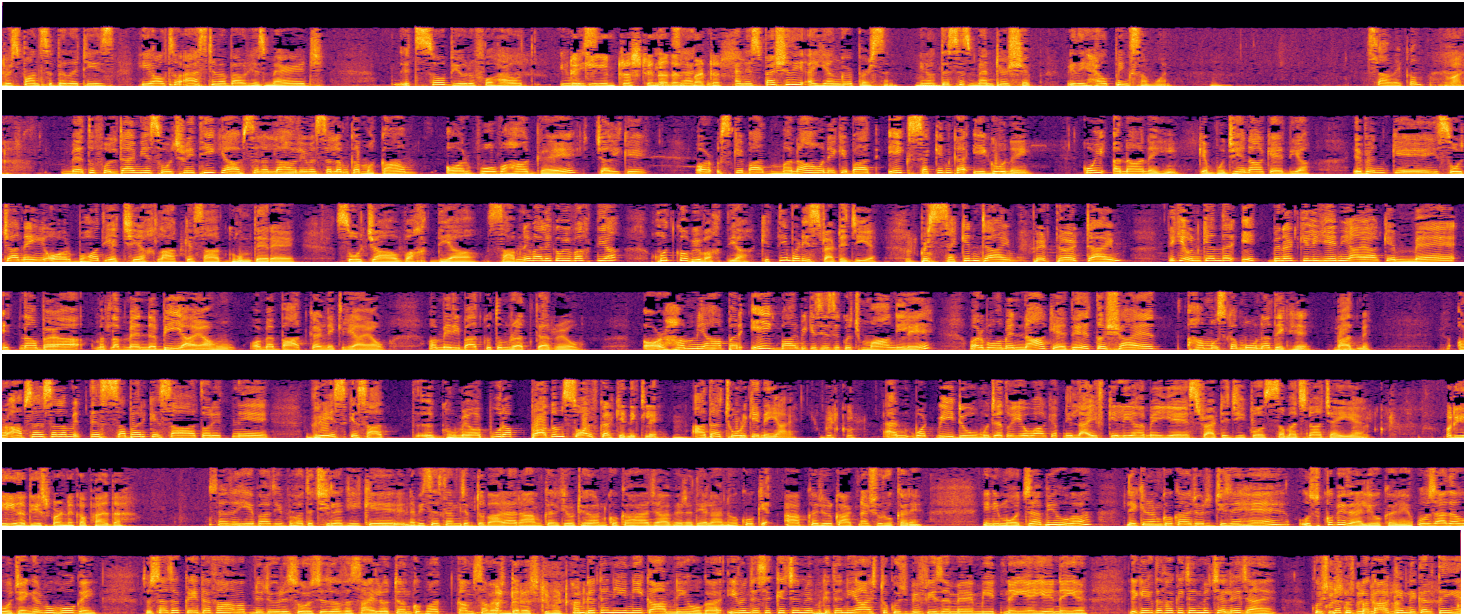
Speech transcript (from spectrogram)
responsibilities he also asked him about his marriage it's so beautiful how and especially a younger person you know this is mentorship within someone السلام علیکم میں تو full time یہ سوچ رہی تھی کہ آپ صلی اللہ علیہ وسلم کا مقام اور وہ وہاں گئے چل کے اور اس کے بعد منع ہونے کے بعد ایک سیکنڈ کا ایگو نہیں کوئی انا نہیں کہ مجھے نہ کہہ دیا ایون کہ سوچا نہیں اور بہت ہی اچھے اخلاق کے ساتھ گھومتے رہے سوچا وقت دیا سامنے والے کو بھی وقت دیا خود کو بھی وقت دیا کتنی بڑی اسٹریٹجی ہے پھر سیکنڈ ٹائم پھر تھرڈ ٹائم ان کے اندر ایک منٹ کے لیے یہ نہیں آیا کہ میں اتنا بڑا مطلب میں نبی آیا ہوں اور میں بات کرنے کے لیے آیا ہوں اور میری بات کو تم رد کر رہے ہو اور ہم یہاں پر ایک بار بھی کسی سے کچھ مانگ لیں اور وہ ہمیں نہ کہہ دے تو شاید ہم اس کا منہ نہ دیکھیں بعد میں اور آپ صلی اللہ علیہ وسلم اتنے صبر کے ساتھ اور اتنے گریس کے ساتھ گھومے اور پورا پرابلم سالو کر کے نکلے آدھا چھوڑ کے نہیں آئے بالکل اینڈ وٹ وی ڈو مجھے تو یہ ہوا کہ اپنی لائف کے لیے ہمیں یہ اسٹریٹجی کو سمجھنا چاہیے اور یہی حدیث پڑھنے کا فائدہ ہے سر یہ بات بھی بہت اچھی لگی کہ نبی صلی اللہ علیہ وسلم جب دوبارہ آرام کر کے اٹھے ان کو کہا جابر عنہ کو کہ آپ کھجور کاٹنا شروع کریں یعنی معجزہ بھی ہوا لیکن ان کو کہا جو چیزیں ہیں اس کو بھی ویلو کریں وہ زیادہ ہو جائیں گے اور وہ ہو گئیں تو سہذا کئی دفعہ ہم اپنے جو ریسورسز اور وسائل ہوتے ہیں ان کو بہت کم سمجھتے ہیں ہم کہتے ہیں نہیں کام نہیں ہوگا ایون جیسے کچن میں کہتے ہیں نہیں آج تو کچھ بھی فریزر میں میٹ نہیں ہے یہ نہیں ہے لیکن ایک دفعہ کچن میں چلے جائیں کچھ نہ کچھ پکا کے نکلتے ہی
